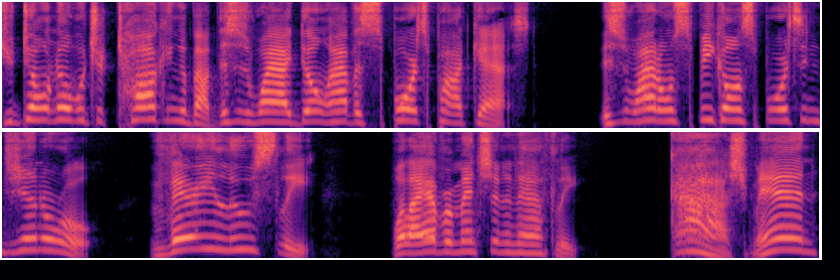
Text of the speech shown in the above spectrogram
You don't know what you're talking about. This is why I don't have a sports podcast. This is why I don't speak on sports in general. Very loosely. Will I ever mention an athlete? Gosh, man.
